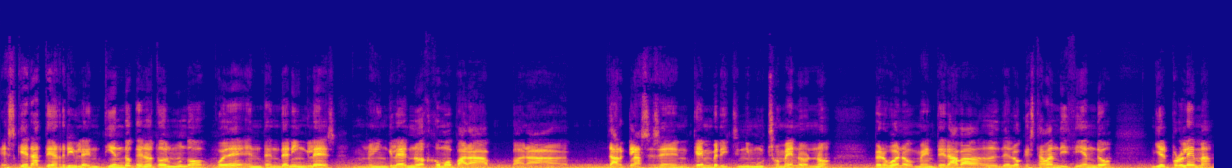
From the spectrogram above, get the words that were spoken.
es que era terrible, entiendo que no todo el mundo puede entender inglés, inglés no es como para, para dar clases en Cambridge, ni mucho menos, ¿no? Pero bueno, me enteraba de lo que estaban diciendo y el problema,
